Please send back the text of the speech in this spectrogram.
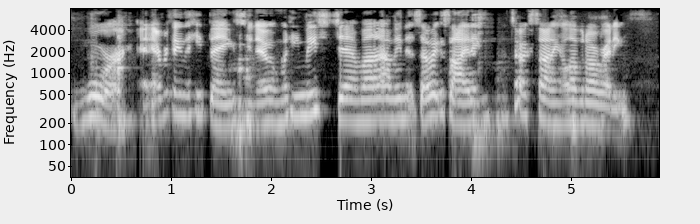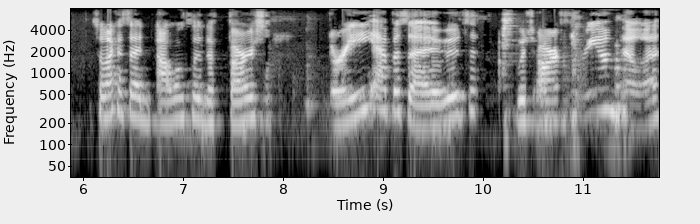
War and everything that he thinks, you know, and when he meets Gemma, I mean, it's so exciting. It's so exciting. I love it already. So, like I said, I will include the first three episodes, which are free on Vella.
